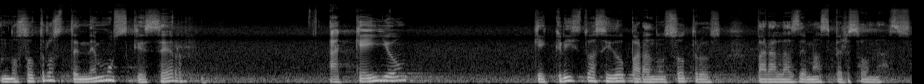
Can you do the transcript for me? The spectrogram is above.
nosotros tenemos que ser aquello que Cristo ha sido para nosotros, para las demás personas.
